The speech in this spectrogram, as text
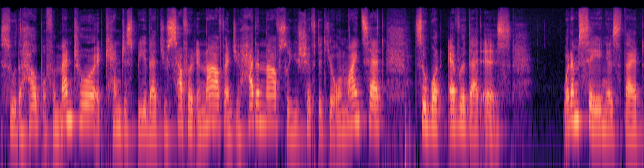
through the help of a mentor. It can just be that you suffered enough and you had enough, so you shifted your own mindset. So, whatever that is, what I'm saying is that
